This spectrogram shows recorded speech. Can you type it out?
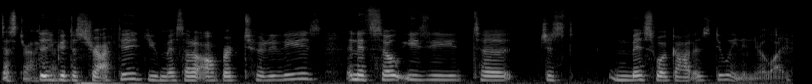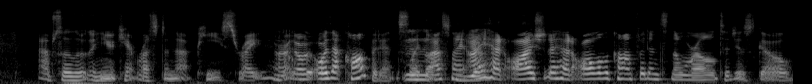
that distracted. you get distracted, you miss out on opportunities, and it's so easy to just miss what God is doing in your life. absolutely and you can't rest in that peace right? Or, No. or, or that confidence. Like Mhm, last night i had i should have had all the confidence in the world to just go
